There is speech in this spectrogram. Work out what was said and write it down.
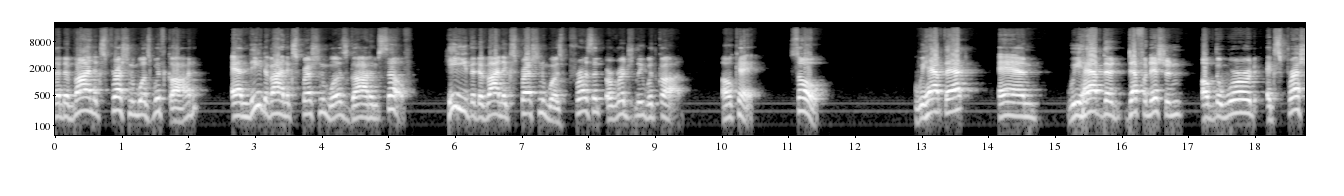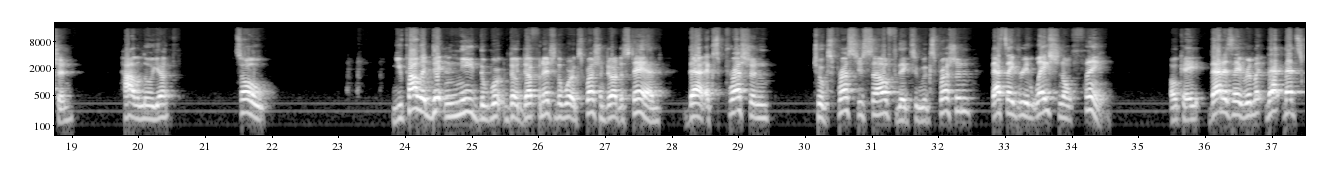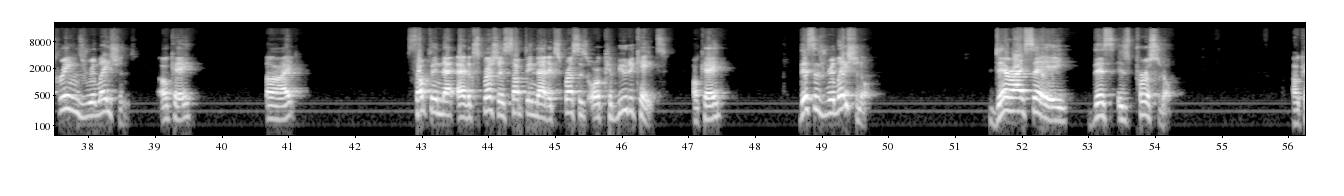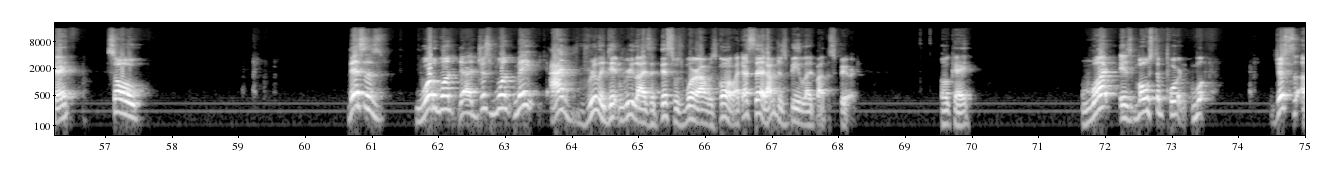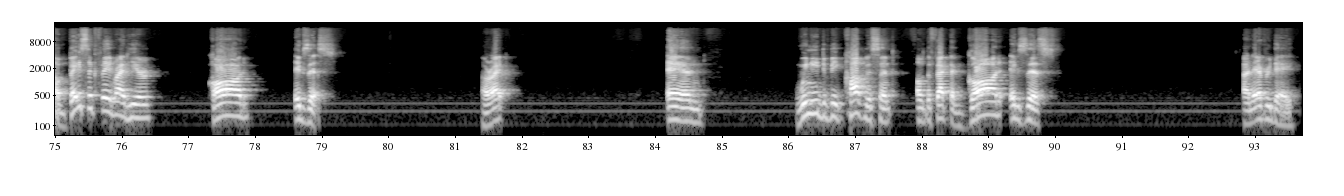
The divine expression was with God, and the divine expression was God Himself. He, the divine expression, was present originally with God. Okay, so we have that, and we have the definition of the word expression. Hallelujah. So you probably didn't need the word, the definition of the word expression to understand that expression to express yourself, the to expression, that's a relational thing. Okay, that is a rela- that that screams relations. Okay, all right. Something that an expression is something that expresses or communicates. Okay, this is relational. Dare I say this is personal? Okay, so this is what one uh, just one mate I really didn't realize that this was where I was going. Like I said, I'm just being led by the Spirit. Okay. What is most important? What, just a basic thing right here God exists. All right. And we need to be cognizant of the fact that God exists and every day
